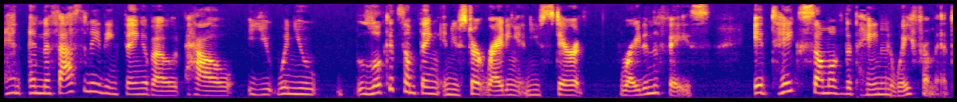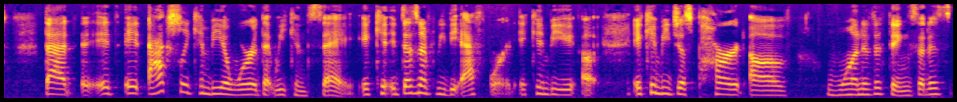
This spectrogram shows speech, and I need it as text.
And, and the fascinating thing about how you, when you look at something and you start writing it and you stare it right in the face, it takes some of the pain away from it. That it it actually can be a word that we can say. It can, it doesn't have to be the F word. It can be uh, it can be just part of one of the things that is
